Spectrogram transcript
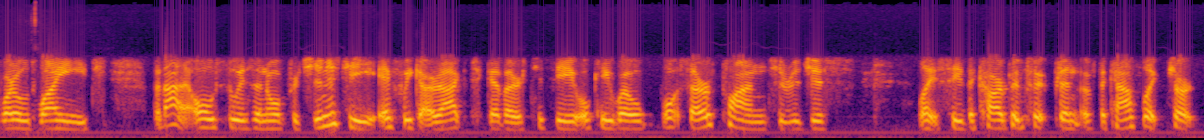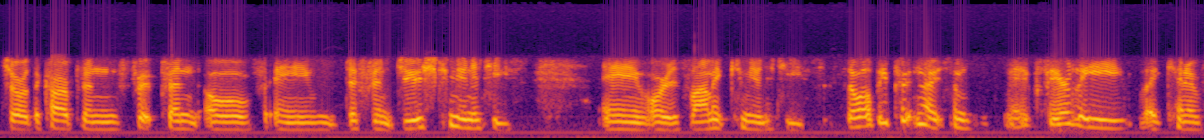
worldwide. But that also is an opportunity if we get our act together to say, okay, well, what's our plan to reduce, let's say, the carbon footprint of the Catholic Church or the carbon footprint of um, different Jewish communities uh, or Islamic communities? So I'll be putting out some uh, fairly, like, kind of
